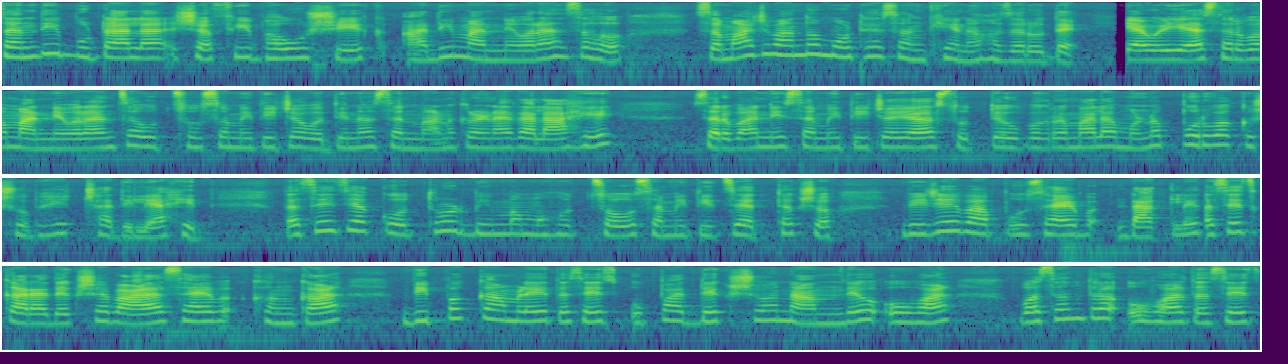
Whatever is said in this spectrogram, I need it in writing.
संदीप बुटाला शफी भाऊ शेख आदी मान्यवरांसह समाज बांधव मोठ्या संख्येनं हजर होते. यावेळी या सर्व मान्यवरांचा उत्सव समितीच्या वतीनं सन्मान करण्यात आला आहे. सर्वांनी समितीच्या या स्तुत्य उपक्रमाला मनपूर्वक शुभेच्छा दिल्या आहेत. तसेच या कोथरूड भीम महोत्सव समितीचे अध्यक्ष विजय बापूसाहेब डाकले तसेच कार्याध्यक्ष बाळासाहेब खंकाळ दीपक कांबळे तसेच उपाध्यक्ष नामदेव ओव्हाळ वसंतराव ओव्हाळ तसेच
